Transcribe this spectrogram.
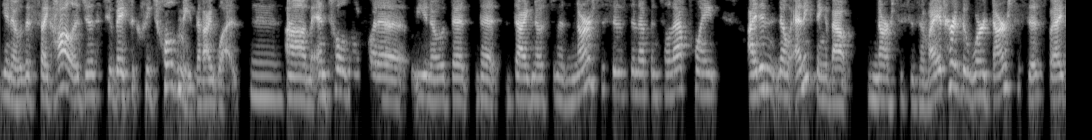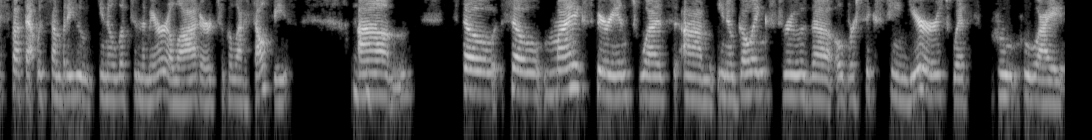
you know this psychologist who basically told me that i was mm. um, and told me what a you know that that diagnosed him as a narcissist and up until that point i didn't know anything about narcissism. I had heard the word narcissist, but I just thought that was somebody who, you know, looked in the mirror a lot or took a lot of selfies. Mm-hmm. Um, so, so my experience was, um, you know, going through the over 16 years with who, who I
